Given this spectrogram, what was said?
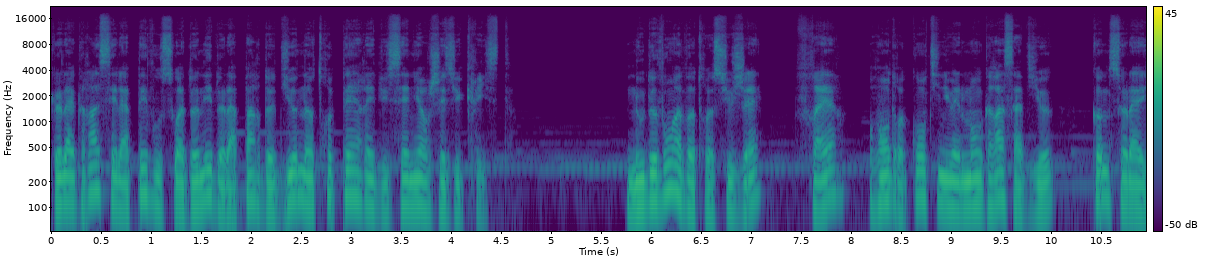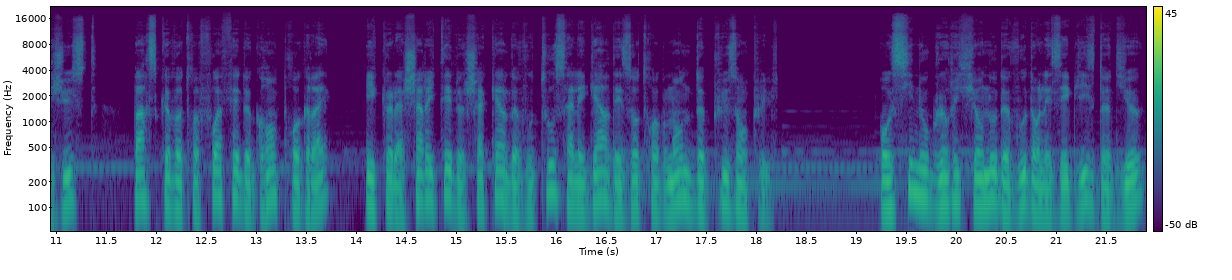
que la grâce et la paix vous soient données de la part de Dieu notre Père et du Seigneur Jésus-Christ. Nous devons à votre sujet, frères, rendre continuellement grâce à Dieu, comme cela est juste, parce que votre foi fait de grands progrès, et que la charité de chacun de vous tous à l'égard des autres augmente de plus en plus. Aussi nous glorifions-nous de vous dans les églises de Dieu,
